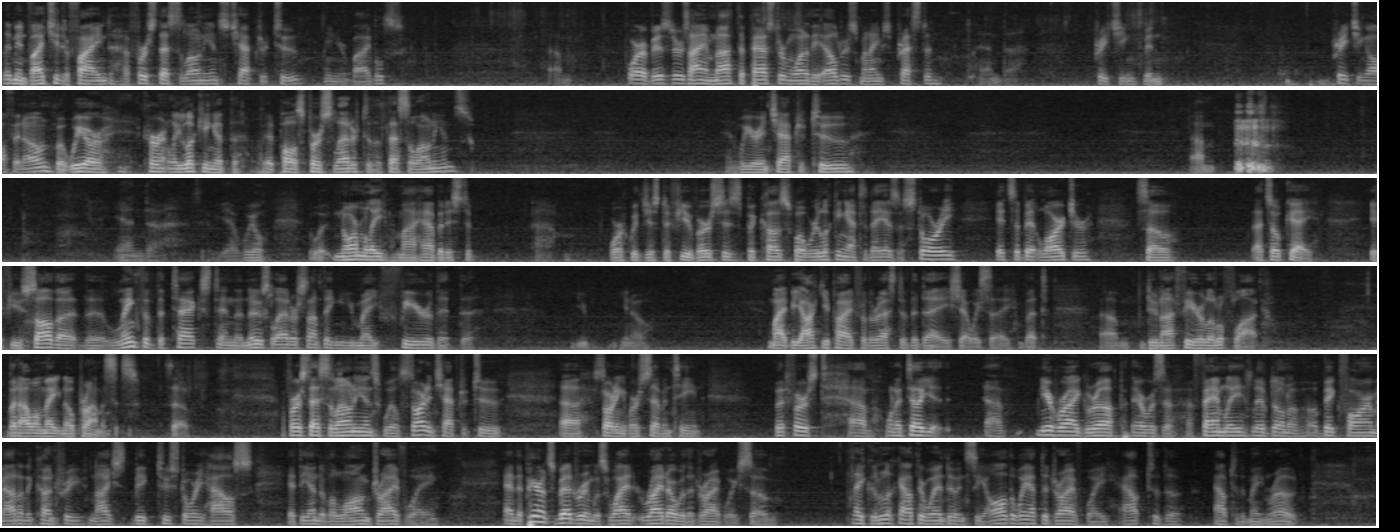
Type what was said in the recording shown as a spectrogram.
Let me invite you to find uh, 1 Thessalonians chapter 2 in your Bibles. Um, for our visitors, I am not the pastor, I'm one of the elders. My name's Preston, and uh, preaching, been preaching off and on, but we are currently looking at, the, at Paul's first letter to the Thessalonians. And we are in chapter 2. Um, and uh, we'll normally my habit is to uh, work with just a few verses because what we're looking at today is a story. It's a bit larger, so that's okay. If you saw the, the length of the text in the newsletter or something, you may fear that the you you know might be occupied for the rest of the day, shall we say? But um, do not fear, little flock. But I will make no promises. So. First Thessalonians, we'll start in chapter 2, uh, starting at verse 17. But first, um, I want to tell you, uh, near where I grew up, there was a, a family lived on a, a, big farm out in the country, nice big two-story house at the end of a long driveway, and the parents' bedroom was right, right over the driveway, so they could look out their window and see all the way up the driveway out to the out to the main road.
